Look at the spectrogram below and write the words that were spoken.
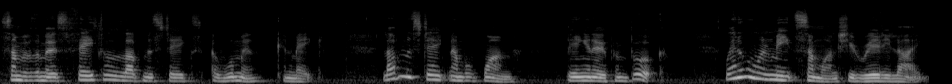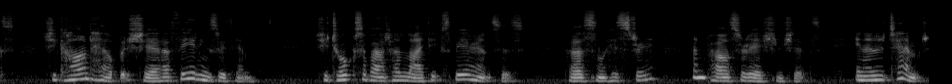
some of the most fatal love mistakes a woman can make. Love mistake number one being an open book. When a woman meets someone she really likes, she can't help but share her feelings with him. She talks about her life experiences, personal history, and past relationships in an attempt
